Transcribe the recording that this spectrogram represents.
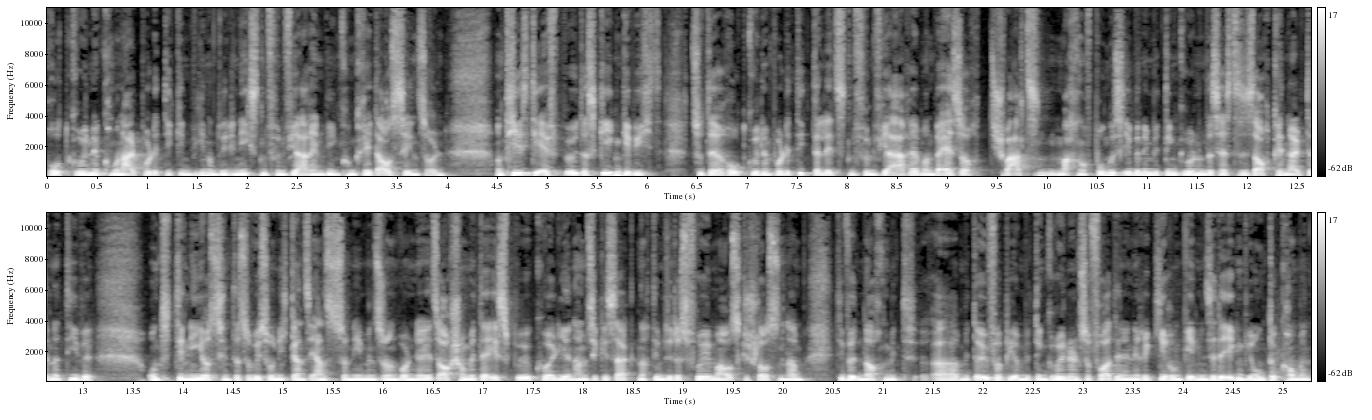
rot-grüne Kommunalpolitik in Wien und wie die nächsten fünf Jahre in Wien konkret aussehen sollen. Und hier ist die FPÖ das Gegengewicht zu der rot-grünen Politik der letzten fünf Jahre. Man weiß auch, die Schwarzen machen auf Bundesebene mit den Grünen, das heißt, das ist auch keine Alternative. Und die Neos sind da sowieso nicht ganz ernst zu nehmen, sondern wollen ja jetzt auch schon mit der SPÖ koalieren, haben sie gesagt, nachdem sie das früher immer ausgeschlossen haben. Die würden auch mit, äh, mit der ÖVP und mit den Grünen sofort in eine Regierung gehen, wenn sie da irgendwie unterkommen.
